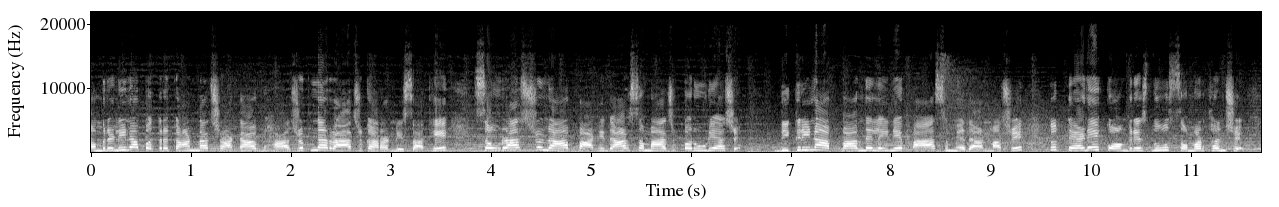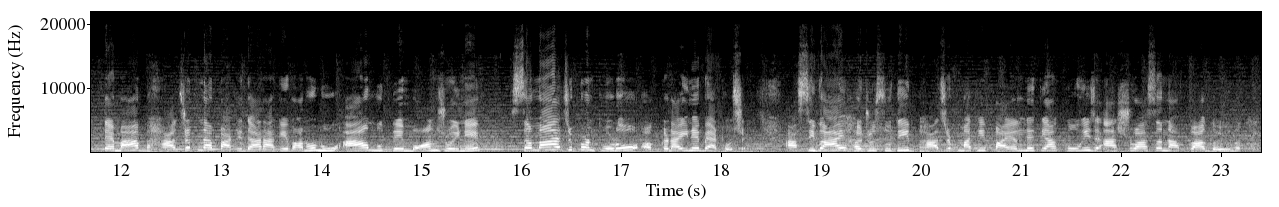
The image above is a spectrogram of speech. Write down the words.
અમરેલીના પત્રકારના છાંટા ભાજપના રાજકારણની સાથે સૌરાષ્ટ્રના પાટીદાર સમાજ પર ઉડ્યા છે. દીકરીના અપમાનને લઈને પાસ મેદાનમાં છે તો તેણે કોંગ્રેસનું સમર્થન છે. તેમાં ભાજપના પાટીદાર આગેવાનોનું આ મુદ્દે મૌન જોઈને સમાજ પણ થોડો અકળાઈને બેઠો છે. આ સિવાય હજુ સુધી ભાજપમાંથી પાયલને ત્યાં કોઈ જ આશ્વાસન આપવા ગયું નથી.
